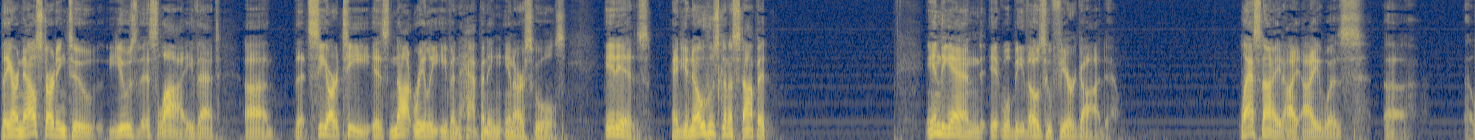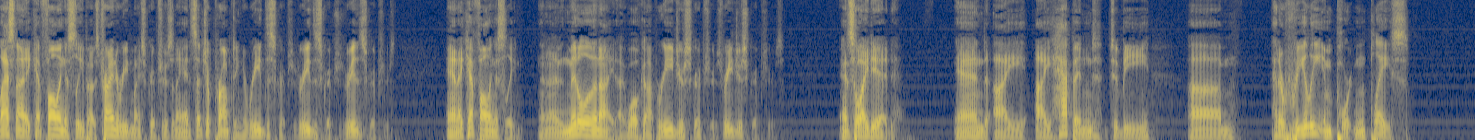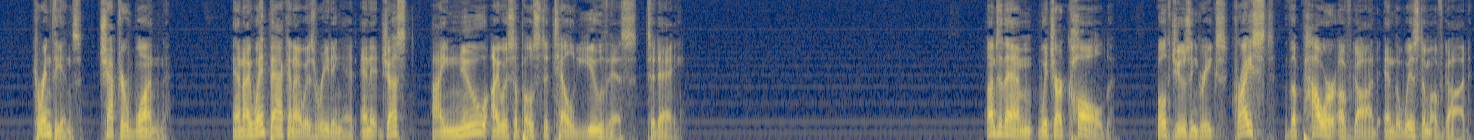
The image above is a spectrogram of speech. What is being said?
They are now starting to use this lie that uh, that CRT is not really even happening in our schools. It is. And you know who's going to stop it? In the end, it will be those who fear God. last night I, I was uh, last night I kept falling asleep. I was trying to read my scriptures, and I had such a prompting to read the scriptures, read the scriptures, read the scriptures, and I kept falling asleep. And in the middle of the night, I woke up. Read your scriptures. Read your scriptures. And so I did. And I I happened to be um, at a really important place. Corinthians chapter one. And I went back and I was reading it, and it just I knew I was supposed to tell you this today. Unto them which are called, both Jews and Greeks, Christ the power of God and the wisdom of God.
